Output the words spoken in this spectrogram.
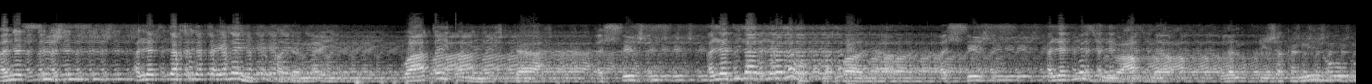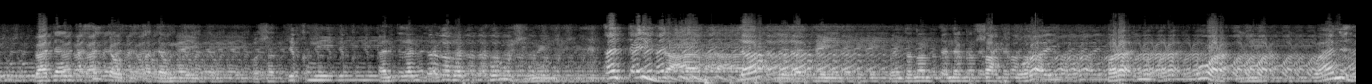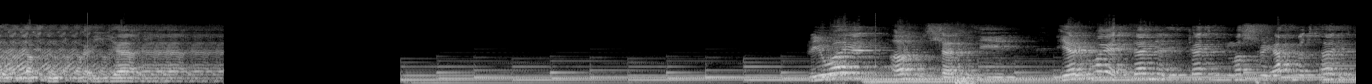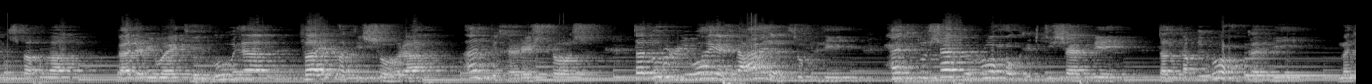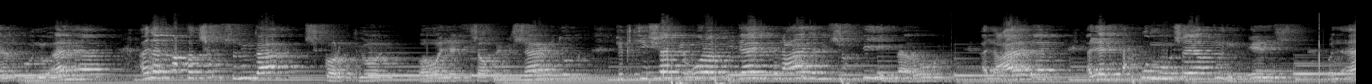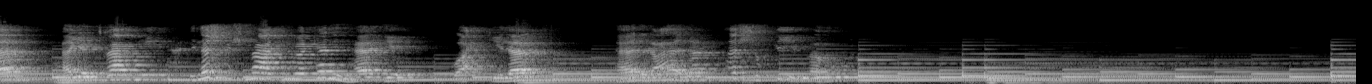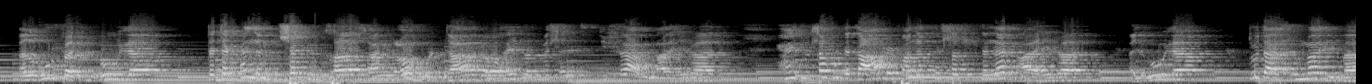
أنا السجن الذي دخلت إليه بقدمي وأعطيتني المفتاح السجن الذي لا بد له الطفالة السجن الذي يسجن عقلك ولن أخرجك منه بعد أن دخلته بقدميك وصدقني أنت لن ترغب في الخروج منه. أنت إمعان لا رأي لديك. وإن ظننت أنك صاحب رأي فرأيك هو رأيي. وأنا الذي أقدمتك إياه. رواية أرض السافلين هي الرواية الثانية للكاتب المصري أحمد خالد مصطفى. بعد روايته الأولى فائقة الشهرة أنت خريستوس. تدور الرواية في عالم سفلي حيث تسافر روحك لاكتشافه تلتقي روحك بي. من أكون أنا؟ أنا فقط شخص يدعى. سكوربيون وهو الذي سوف يساعدك في اكتشاف غرف ذلك العالم السفلي المهول العالم الذي تحكمه شياطين الإنس. والآن هيا اتبعني لنجلس معا في مكان هادئ. وأحكي لك هذا العالم السفلي المهول الغرفة الأولى تتكلم بشكل خاص عن العهر والدعارة وأيضا مسألة الدفاع عن العاهرات حيث سوف تتعرف على قصة ثلاث عاهرات. الأولى تدعى سوماليما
